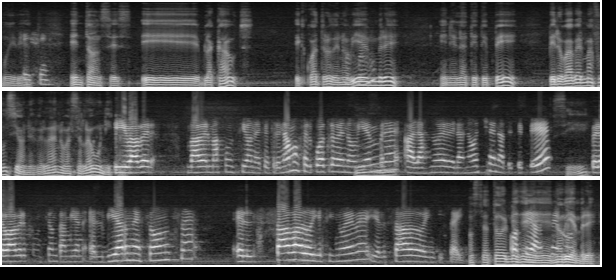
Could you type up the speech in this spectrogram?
muy bien. Entonces, eh, Blackouts, el 4 de noviembre en el ATTP, pero va a haber más funciones, ¿verdad? No va a ser la única. Sí, va a haber, va a haber más funciones. Estrenamos el 4 de noviembre a las 9 de la noche en ATTP, sí. pero va a haber función también el viernes 11, el sábado 19 y el sábado 26. O sea, todo el mes de noviembre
